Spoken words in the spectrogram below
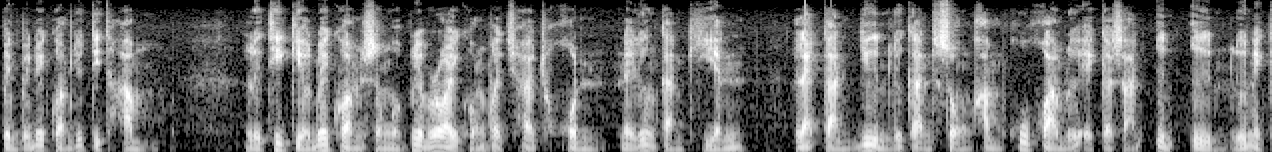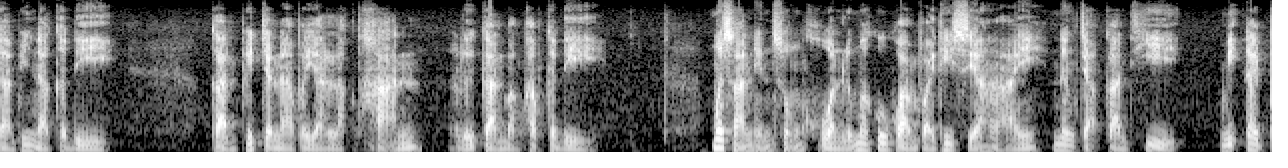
เป็นไปด้วยความยุติธรรม หรือที่เกี่ยวด้วยความสงบเรียบร้อยของประชาชนในเรื่องการเขียน และการยื่นหรือการส่งคำคู่ความหรือเอกสารอื่น ๆ หรือในการพิจารณาคดี การพิจารณาพยานหลักฐานหรือการบังคับคดี เมื่อศาลเห็นสมควรหรือเมื่อคู่ความฝ่ายที่เสียหาย เนื่องจากการที่มิได้ป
